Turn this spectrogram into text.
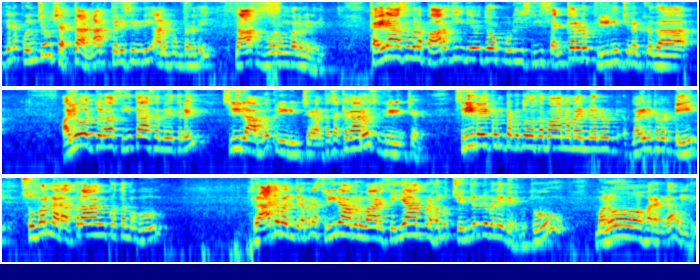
ఇదిన కొంచెం చెప్తాను. నాకు తెలిసింది అనుకుంటున్నది. నాకు పూర్వం వల్ల వినది. కైలాసముల పార్వతీదేవితో కూడి శ్రీ శంకరుడు క్రీడించినట్లుగా అయోధ్యలో సీతాసమేతుడై శ్రీరాముడు క్రీడించాడు. అంత చక్కగాను క్రీడించాడు. శ్రీ వైకుంఠముతో సమానమైన మైనటువంటి సువర్ణ రత్నాంకృతముగు రాజమందిరమున శ్రీరాములు వారి శయ్యాగ్రహము చంద్రుని వలె వెలుగుతూ మనోహరంగా ఉంది.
